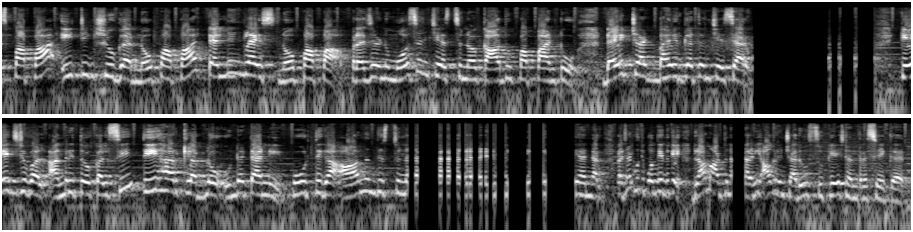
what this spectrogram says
Yes papa eating sugar no papa telling lies no papa ప్రజలను మోసం చేస్తున్న కాదు పాప అంటూ డైట్ చాట్ బహిర్గతం చేశారు. కేజ్రీవాల్ అందరితో కలిసి తీహార్ క్లబ్లో ఉండటాన్ని పూర్తిగా ఆనందిస్తున్నారు అన్నారు. ప్రజలకు పొందేందుకే డ్రామా ఆడుతున్నారని ఆగ్రహించారు సుకేష్ చంద్రశేఖర్.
